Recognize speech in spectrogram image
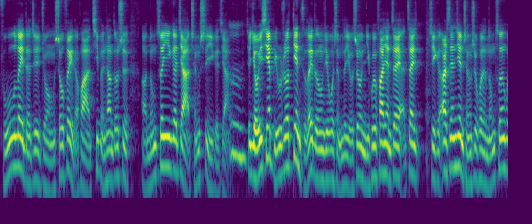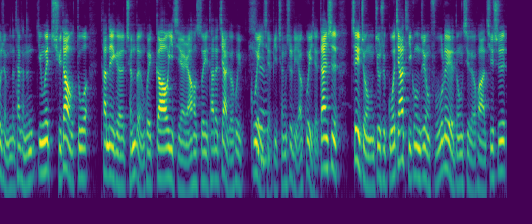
服务类的这种收费的话，基本上都是啊农村一个价，城市一个价，嗯，就有一些比如说电子类的东西或什么的，有时候你会发现在在这个二三线城市或者农村或什么的，它可能因为渠道多。它那个成本会高一些，然后所以它的价格会贵一些，比城市里要贵一些。但是这种就是国家提供这种服务类的东西的话，其实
